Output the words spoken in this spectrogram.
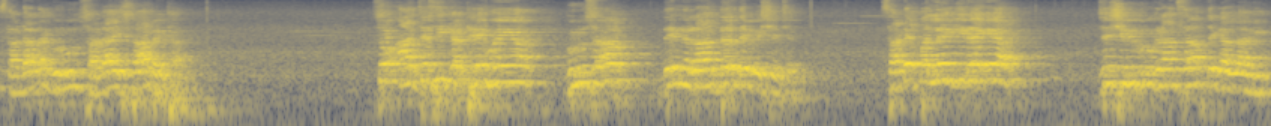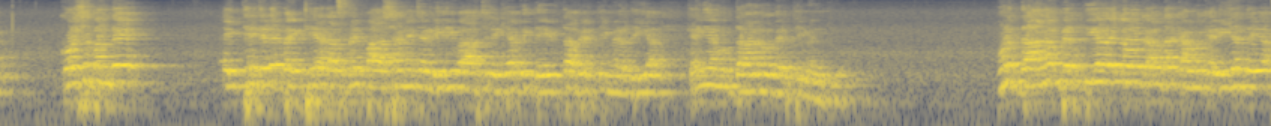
ਸਾਡਾ ਤਾਂ ਗੁਰੂ, ਸਾਡਾ ਇਸ਼ਟਾ ਬੈਠਾ। ਸੋ ਅੱਜ ਅਸੀਂ ਇਕੱਠੇ ਹੋਏ ਆ ਗੁਰੂ ਸਾਹਿਬ ਦੇ ਨਰਾਦਰ ਦੇ ਵਿਸ਼ੇ 'ਚ। ਸਾਡੇ ਪੱਲੇ ਕੀ ਰਹਿ ਗਿਆ? ਜੇ ਸ੍ਰੀ ਗੁਰੂ ਗ੍ਰੰਥ ਸਾਹਿਬ ਤੇ ਗੱਲ ਆ ਗਈ ਕੁਝ ਬੰਦੇ ਇੱਥੇ ਜਿਹੜੇ ਬੈਠੇ ਆ, ਦਸਵੇਂ ਪਾਤਸ਼ਾਹ ਨੇ ਚੰਡੀ ਦੀ ਵਾਰ 'ਚ ਲਿਖਿਆ ਵੀ ਦੇਵਤਾ ਫਿਰਤੀ ਮਿਲਦੀ ਆ। ਕਈਆਂ ਨੂੰ ਦਾਨਵ ਬਿਰਤੀ ਮਿਲਦੀ ਹੈ ਹੁਣ ਦਾਨਵ ਬਿਰਤੀ ਵਾਲੇ ਲੋਕ ਆਪਦਾ ਕੰਮ ਕਰੀ ਜਾਂਦੇ ਆ।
